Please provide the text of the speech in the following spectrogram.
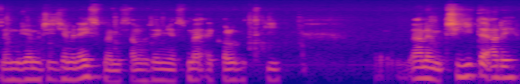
nemůžeme říct, že my nejsme, my samozřejmě jsme ekologický, já nevím, třídíte Ady?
